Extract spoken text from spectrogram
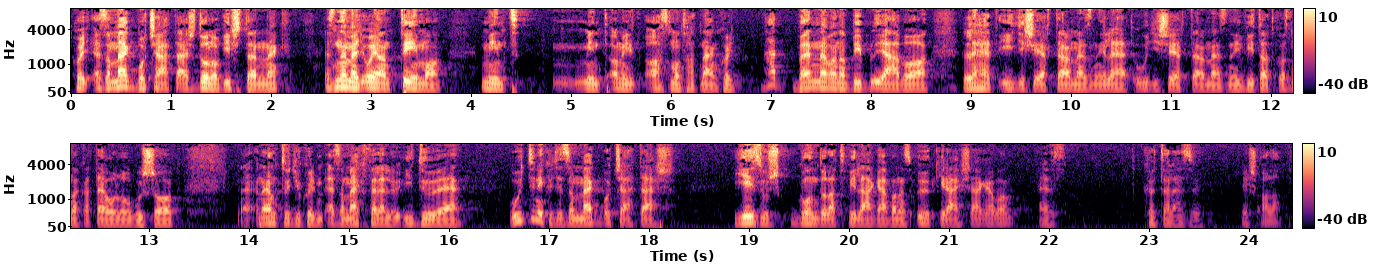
hogy ez a megbocsátás dolog Istennek, ez nem egy olyan téma, mint, mint amit azt mondhatnánk, hogy hát benne van a Bibliában, lehet így is értelmezni, lehet úgy is értelmezni, vitatkoznak a teológusok, nem tudjuk, hogy ez a megfelelő idő-e. Úgy tűnik, hogy ez a megbocsátás Jézus gondolatvilágában, az ő királyságában, ez kötelező és alap.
